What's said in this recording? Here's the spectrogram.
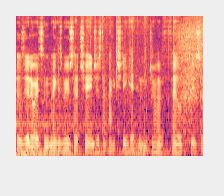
Because the only way to make his moveset change is to actually hit him, which I've failed to do so.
